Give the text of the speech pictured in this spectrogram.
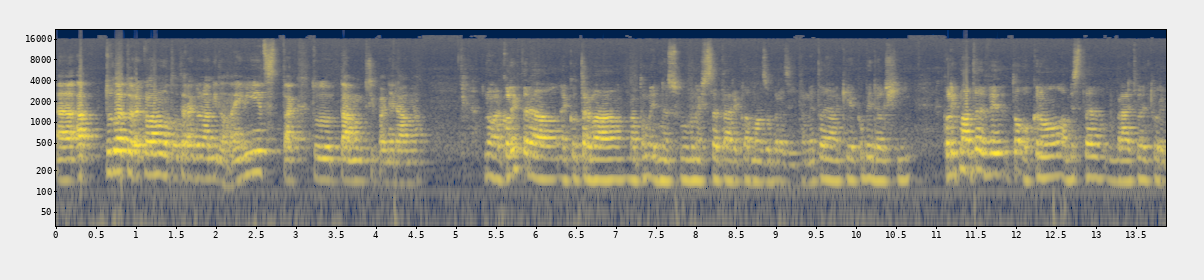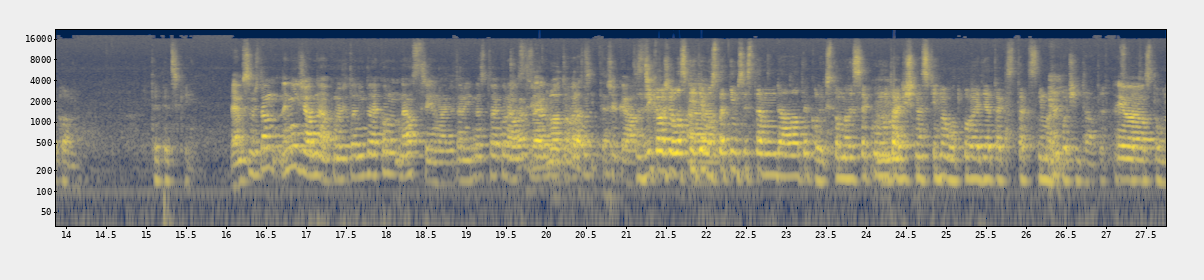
a, a tuhle tu reklamu, to teda kdo nabídl nejvíc, tak tu tam případně dáme. No a kolik teda jako trvá na tom i dnesu, než se ta reklama zobrazí? Tam je to nějaký jakoby delší Kolik máte vy to okno, abyste vrátili tu reklamu? Typicky. Já myslím, že tam není žádné okno, že to nikdo jako neostříhne, že tam dnes to jako neostříhne. Jak dlouho to vracíte? Čeká. Ty jsi říkal, že vlastně těm ostatním systémům dáváte kolik? 100 milisekund, mm. tak když nestihnou odpovědět, tak, tak s nimi nepočítáte. Jo, jo. S tou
